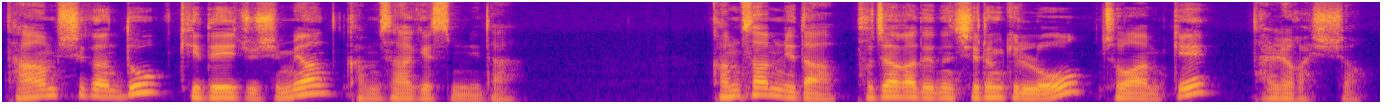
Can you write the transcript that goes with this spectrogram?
다음 시간도 기대해 주시면 감사하겠습니다. 감사합니다. 부자가 되는 지름길로 저와 함께 달려가시죠.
